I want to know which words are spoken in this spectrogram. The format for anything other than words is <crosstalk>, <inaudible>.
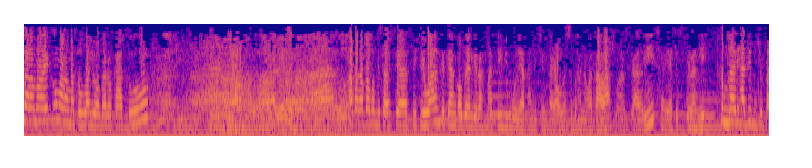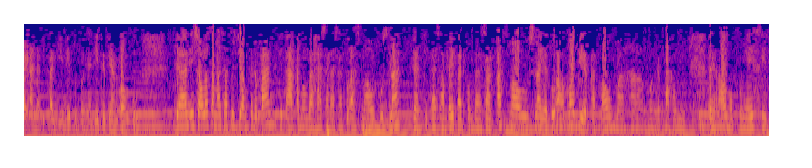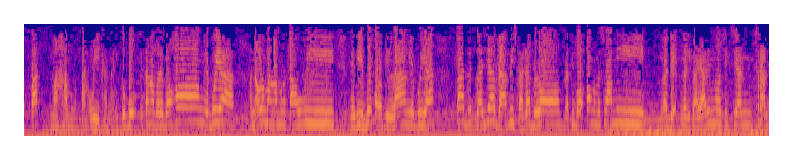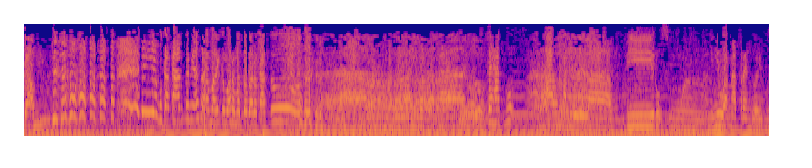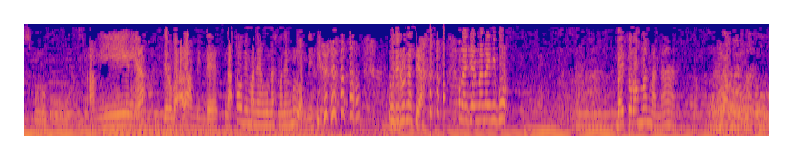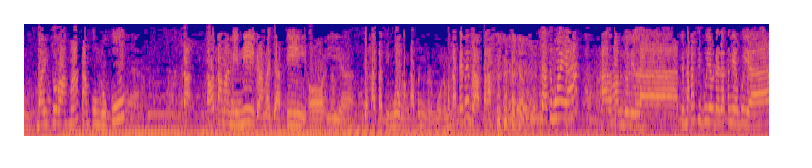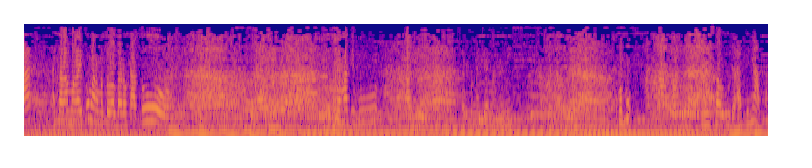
Assalamualaikum warahmatullahi wabarakatuh. Apa kabar pemirsa setia TV One, yang kau yang dirahmati, dimuliakan, dicintai Allah Subhanahu Wa Taala. Semangat sekali, saya Cici Kirani kembali hadir menjumpai anda di pagi ini, tentunya di Titian Kolbu. Dan insya Allah sama satu jam ke depan kita akan membahas salah satu Asmaul Husna dan kita sampai pada pembahasan Asmaul Husna yaitu Al-Qabir atau Maha Mengetahui. Dan Allah mempunyai sifat Maha Mengetahui karena itu Bu kita nggak boleh bohong ya Bu ya. Karena Allah Maha Mengetahui. Jadi Ibu kalau bilang ya Bu ya Pak duit belanja udah habis pada belum Berarti bohong sama suami Nggak, di, nggak dibayarin loh cician seragam <laughs> Iya buka kartu nih Assalamualaikum warahmatullahi wabarakatuh Sehat Bu? Alhamdulillah biru semua. Ini warna tren 2010 Bu. Amin ya. Ya robbal alamin deh. Nggak tahu di mana yang lunas mana yang belum nih. <laughs> Udah lunas ya? <laughs> Pengajian mana ini Bu? Baitur Rahman mana? Baitur Rahman Kampung Duku. Tak tahu Taman Mini Keramat Jati. Oh iya, Jakarta Timur lengkap bener Bu. Nomor KTP berapa? <laughs> Sehat semua ya? Alhamdulillah. Terima kasih Bu ya udah datang ya Bu ya. Assalamualaikum warahmatullahi wabarakatuh. Sehat Ibu? Alhamdulillah. Dari pengajian mana? Apa Bu? Misal udah artinya apa?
